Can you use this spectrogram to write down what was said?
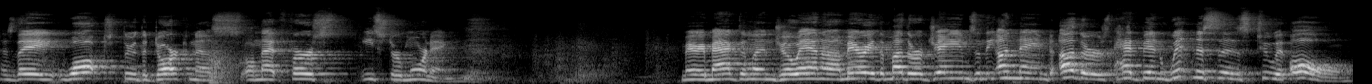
as they walked through the darkness on that first Easter morning. Mary Magdalene, Joanna, Mary, the mother of James, and the unnamed others had been witnesses to it all.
